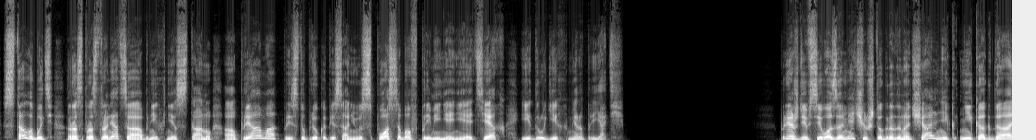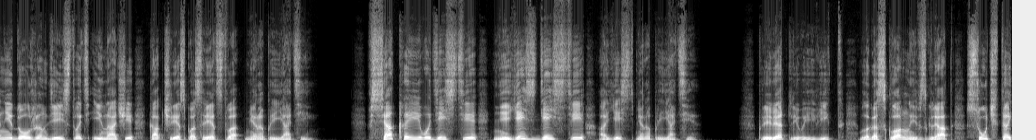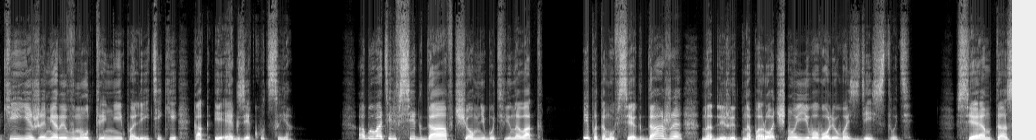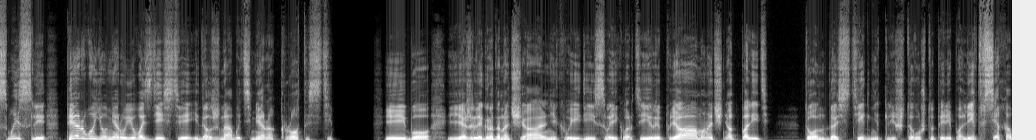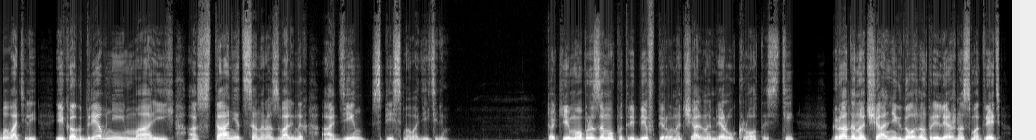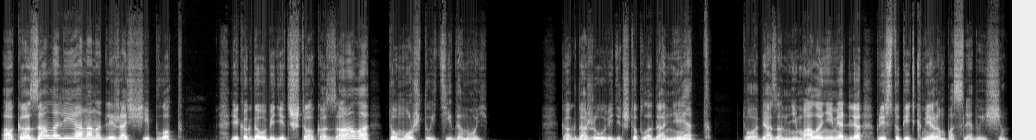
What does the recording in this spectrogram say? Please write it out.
Стало быть, распространяться об них не стану, а прямо приступлю к описанию способов применения тех и других мероприятий. Прежде всего замечу, что градоначальник никогда не должен действовать иначе, как через посредство мероприятий. Всякое его действие не есть действие, а есть мероприятие. Приветливый вид, благосклонный взгляд — суть такие же меры внутренней политики, как и экзекуция. Обыватель всегда в чем-нибудь виноват, и потому всегда же надлежит на порочную его волю воздействовать. Всем-то смысле первую мерою воздействия и должна быть мера кротости. Ибо, ежели градоначальник, выйдя из своей квартиры, прямо начнет палить, то он достигнет лишь того, что перепалит всех обывателей, и, как древний Марий, останется на развалинах один с письмоводителем. Таким образом, употребив первоначально меру кротости, градоначальник должен прилежно смотреть, оказала ли она надлежащий плод и когда убедит, что оказала, то может уйти домой. Когда же увидит, что плода нет, то обязан немало немедля приступить к мерам последующим.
